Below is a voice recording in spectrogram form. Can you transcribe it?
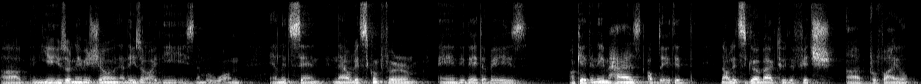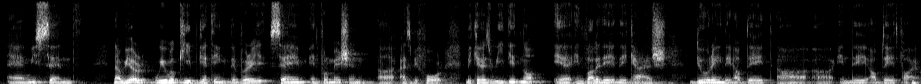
uh, the new username is John and the user ID is number one. And let's send. Now let's confirm in the database. Okay, the name has updated. Now let's go back to the fetch uh, profile and we send now we are we will keep getting the very same information uh, as before because we did not uh, invalidate the cache during the update uh, uh in the update file.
